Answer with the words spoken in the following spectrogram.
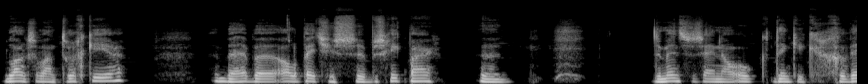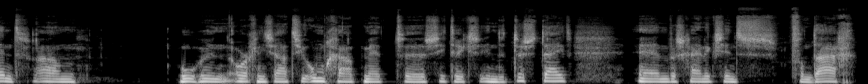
langzaamaan terugkeren. We hebben alle patches uh, beschikbaar. De mensen zijn nou ook, denk ik, gewend aan hoe hun organisatie omgaat met Citrix in de tussentijd. En waarschijnlijk sinds vandaag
